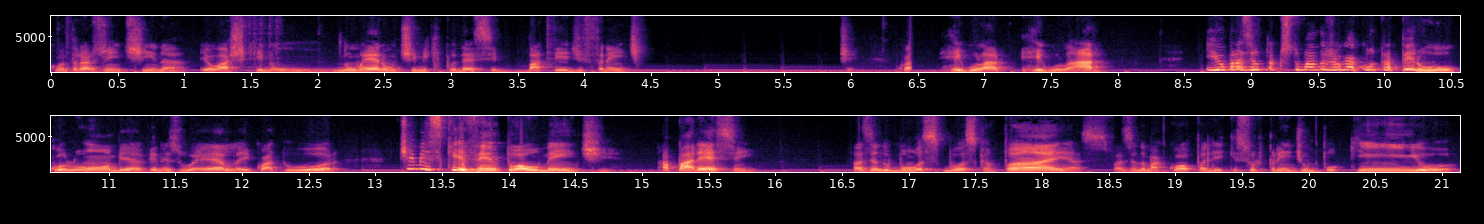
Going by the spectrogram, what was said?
contra a Argentina, eu acho que não, não era um time que pudesse bater de frente regular, regular. E o Brasil está acostumado a jogar contra Peru, Colômbia, Venezuela, Equador. Times que eventualmente aparecem fazendo boas, boas campanhas, fazendo uma Copa ali que surpreende um pouquinho,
